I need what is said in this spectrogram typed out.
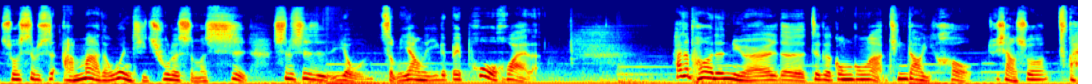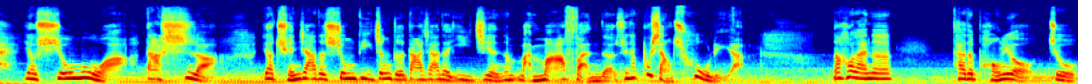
说是不是阿嬷的问题出了什么事？是不是有怎么样的一个被破坏了？他的朋友的女儿的这个公公啊，听到以后就想说：“哎，要修墓啊，大事啊，要全家的兄弟征得大家的意见，那蛮麻烦的，所以他不想处理啊。”那后来呢，他的朋友就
